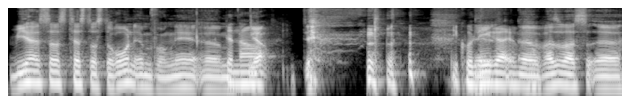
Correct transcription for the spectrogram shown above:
wie heißt das? Testosteronimpfung? Nee, ähm, genau. Ja, Die Kollege äh, äh, was was? Äh,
